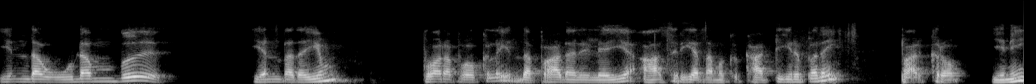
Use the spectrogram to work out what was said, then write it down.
இந்த உடம்பு என்பதையும் போற போக்கில் இந்த பாடலிலேயே ஆசிரியர் நமக்கு காட்டியிருப்பதை பார்க்கிறோம். இனி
